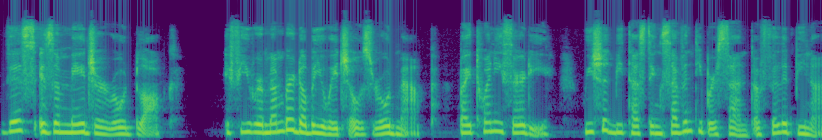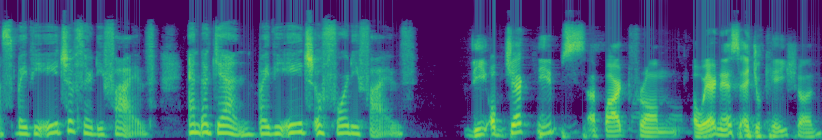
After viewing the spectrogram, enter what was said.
This is a major roadblock. If you remember WHO's roadmap, by 2030, we should be testing 70% of Filipinas by the age of 35 and again by the age of 45. The objectives, apart from awareness, education,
